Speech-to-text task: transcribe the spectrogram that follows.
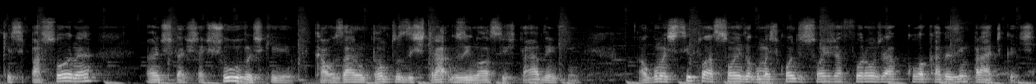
que se passou, né, antes das chuvas que causaram tantos estragos em nosso estado, enfim, algumas situações, algumas condições já foram já colocadas em práticas.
